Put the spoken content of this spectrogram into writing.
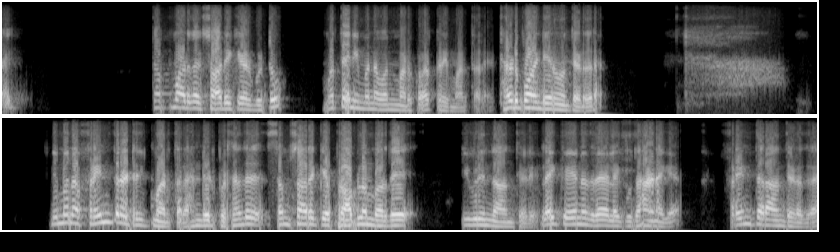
ಲೈಕ್ ತಪ್ಪು ಮಾಡಿದಾಗ ಸಾರಿ ಕೇಳ್ಬಿಟ್ಟು ಮತ್ತೆ ನಿಮ್ಮನ್ನ ಒಂದ್ ಮಾಡ್ಕೊಳಕ್ ಟ್ರೈ ಮಾಡ್ತಾರೆ. ಥರ್ಡ್ ಪಾಯಿಂಟ್ ಏನು ಅಂತ ಹೇಳಿದ್ರೆ ನಿಮ್ಮನ್ನ ಫ್ರೆಂಡ್ ತರ ಟ್ರೀಟ್ ಮಾಡ್ತಾರೆ ಹಂಡ್ರೆಡ್ ಪರ್ಸೆಂಟ್ ಅಂದ್ರೆ ಸಂಸಾರಕ್ಕೆ ಪ್ರಾಬ್ಲಮ್ ಬರದೆ ಇವರಿಂದ ಅಂತ ಹೇಳಿ ಲೈಕ್ ಏನಂದ್ರೆ ಲೈಕ್ ಉದಾಹರಣೆಗೆ ಫ್ರೆಂಡ್ ತರ ಅಂತ ಹೇಳಿದ್ರೆ,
